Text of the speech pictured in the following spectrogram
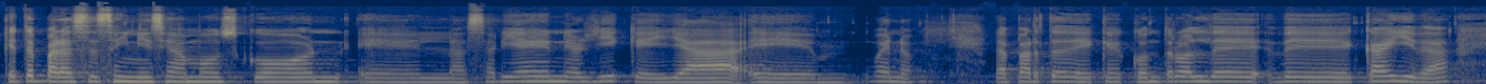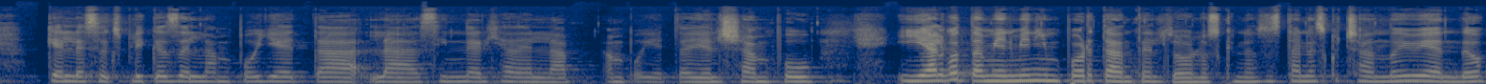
¿Qué te parece si iniciamos con eh, la serie Energy, que ya, eh, bueno, la parte de que control de, de caída, que les expliques de la ampolleta, la sinergia de la ampolleta y el shampoo. Y algo también bien importante, todos los que nos están escuchando y viendo,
